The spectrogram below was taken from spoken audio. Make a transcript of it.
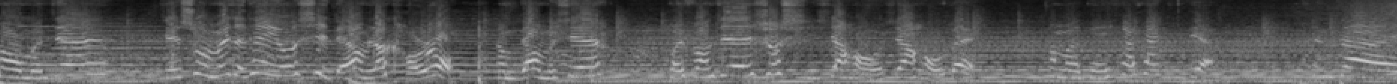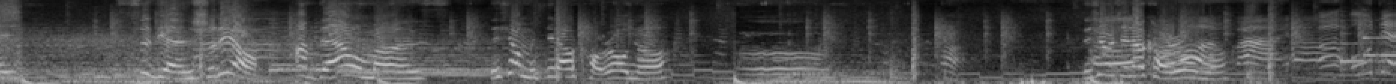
那么我们今天结束我们一整天的游戏，等下我们要烤肉。那么等下我们先回房间休息一下，好，我现在好累。那么等一下现在几点？现在四点？十六。那么等下我们，等一下我们几点？要烤肉呢？呃，啊，等一下我们几点？要烤肉呢？呃，五点？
